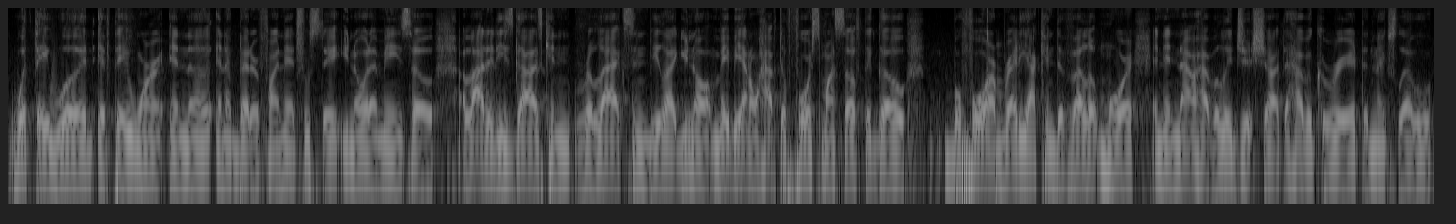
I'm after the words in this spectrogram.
what they would if they weren't in a in a better financial state. You know what I mean? So a lot of these guys can relax and be like, you know, maybe I don't have to force myself to go before I'm ready. I can develop more and then now have a legit shot to have a career at the next level.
